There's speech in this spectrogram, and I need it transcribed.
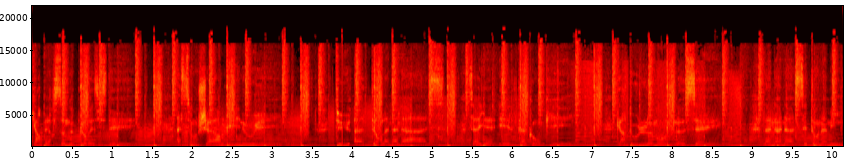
car personne ne peut résister à son charme inouï. Tu adores l'ananas, ça y est, il t'a conquis, car tout le monde le sait, l'ananas c'est ton ami.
